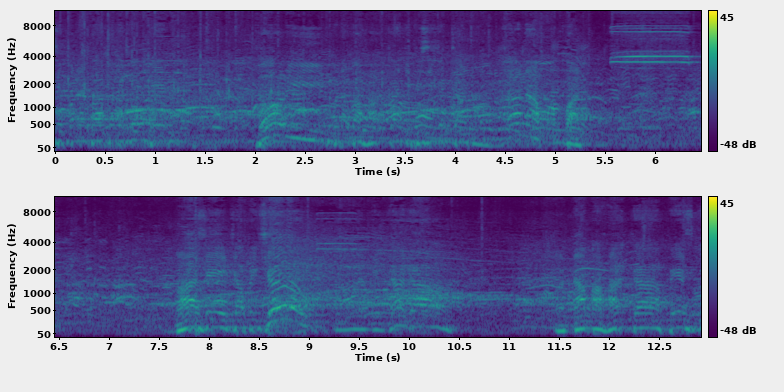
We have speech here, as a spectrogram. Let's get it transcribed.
resi menembak dari Gobim. Boli menambah angka divisi kencana. Enam, empat. Masih gagal. Pertama angka PSG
